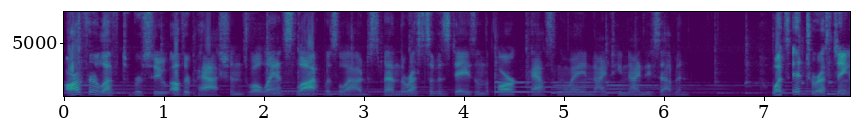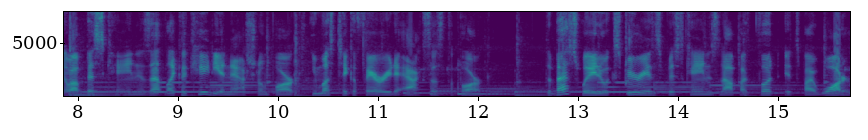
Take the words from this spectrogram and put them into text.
Arthur left to pursue other passions while Lancelot was allowed to spend the rest of his days in the park, passing away in 1997. What's interesting about Biscayne is that like Acadia National Park, you must take a ferry to access the park. The best way to experience Biscayne is not by foot, it's by water.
